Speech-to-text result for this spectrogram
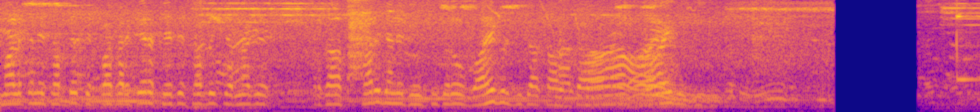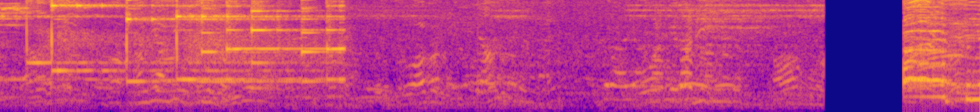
ਮਾਲਕ ਨੇ ਸਭ ਤੇ ਕਿਰਪਾ ਕਰਕੇ ਰੱਖੇ ਤੇ ਸਭ ਦੇ ਚਰਨਾਂ 'ਚ ਅਰਦਾਸ ਸਾਰੇ ਜਣੇ ਬੇਨਤੀ ਕਰੋ, ਵਾਹਿਗੁਰੂ ਜੀ ਕਾ ਖਾਲਸਾ, ਵਾਹਿਗੁਰੂ ਜੀ ਕੀ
